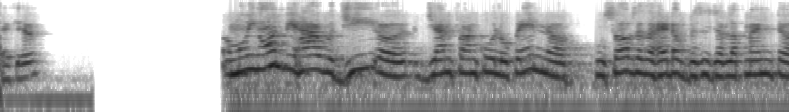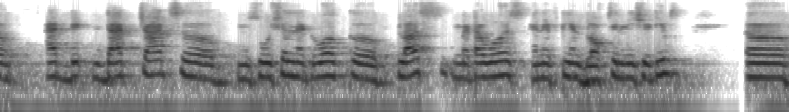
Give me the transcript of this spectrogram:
Thank you. Moving on, we have G. Gianfranco Lopen, who serves as the head of business development at DATChat's uh, social network uh, plus metaverse nft and blockchain initiatives uh,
